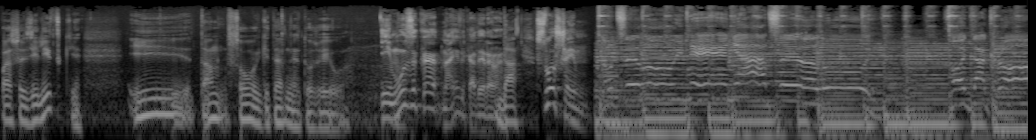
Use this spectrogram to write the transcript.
Паша Зелицкий. И там соло гитарное тоже его. И музыка Наида Кадырова. Да. Слушаем. Ну целуй меня, целуй, хоть до крови,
